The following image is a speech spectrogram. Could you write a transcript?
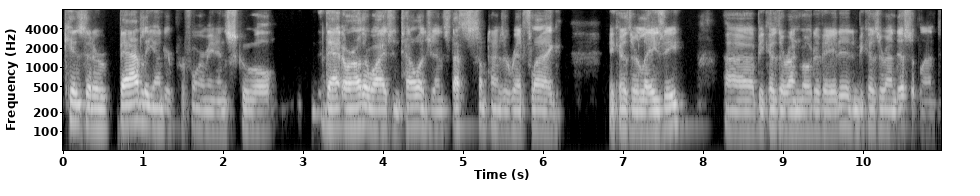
kids that are badly underperforming in school that are otherwise intelligent. That's sometimes a red flag because they're lazy uh, because they're unmotivated and because they're undisciplined.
